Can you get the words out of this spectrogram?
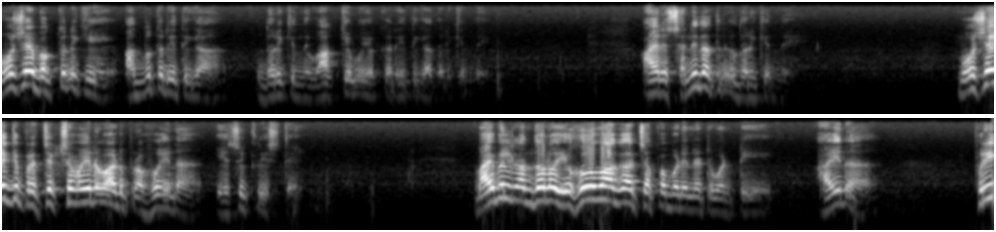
మోషే భక్తునికి అద్భుత రీతిగా దొరికింది వాక్యము యొక్క రీతిగా దొరికింది. ఆయన సన్నిధి అతనికి దొరికింది. మోషేకి ప్రత్యక్షమైన వాడు ప్రభు అయిన యేసుక్రీస్తే. బైబిల్ గ్రంథంలో యహోవాగా చెప్పబడినటువంటి ఆయన ప్రీ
